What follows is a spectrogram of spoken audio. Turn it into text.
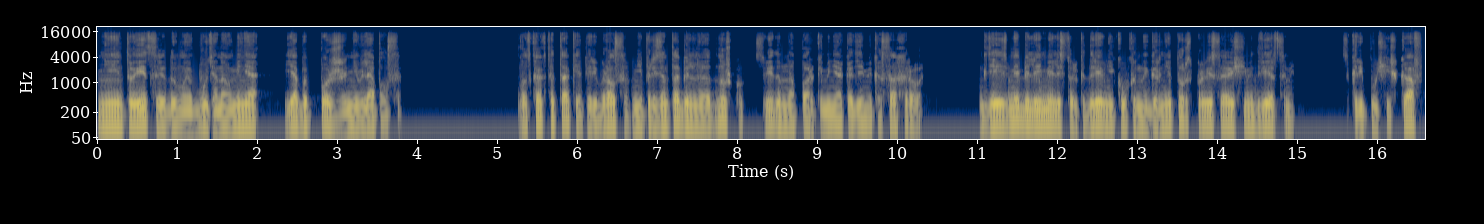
Не интуиция, думаю, будь она у меня, я бы позже не вляпался. Вот как-то так я перебрался в непрезентабельную однушку с видом на парк имени академика Сахарова, где из мебели имелись только древний кухонный гарнитур с провисающими дверцами, скрипучий шкаф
